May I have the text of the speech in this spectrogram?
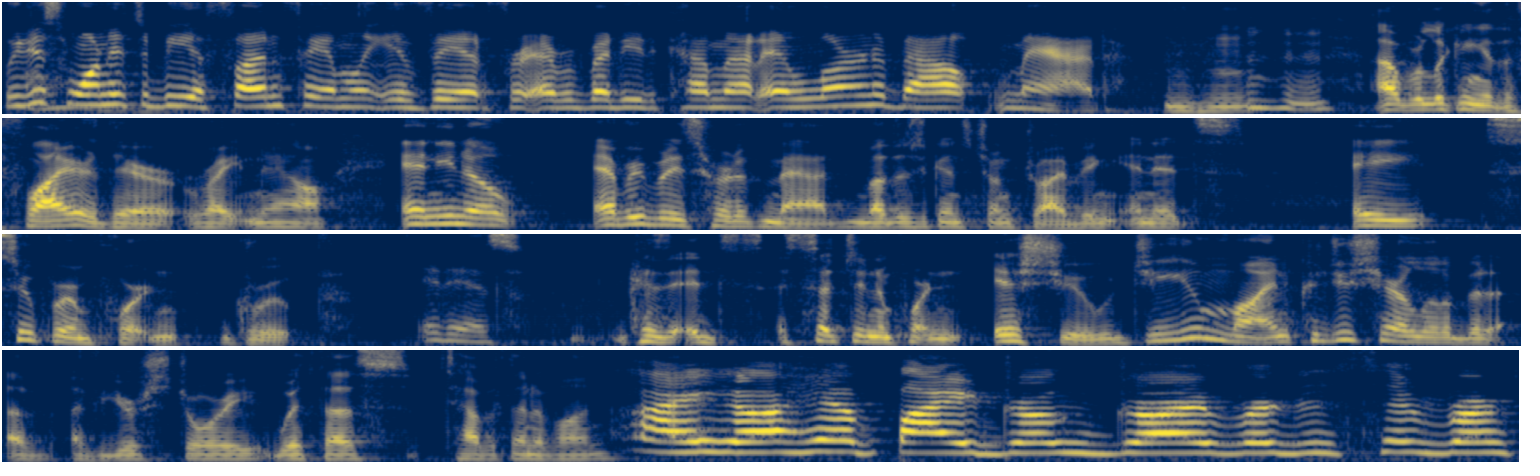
We just want it to be a fun family event for everybody to come out and learn about MADD. Mm-hmm. Mm-hmm. Uh, we're looking at the flyer there right now. And you know, everybody's heard of MADD, Mothers Against Drunk Driving, and it's a super important group. It is. Because it's such an important issue. Do you mind, could you share a little bit of, of your story with us, Tabitha and Yvonne? I got hit by a drunk driver December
